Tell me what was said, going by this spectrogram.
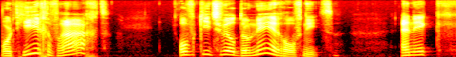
wordt hier gevraagd of ik iets wil doneren of niet. En ik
